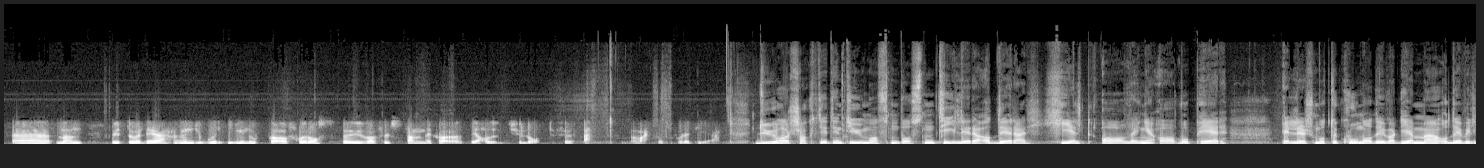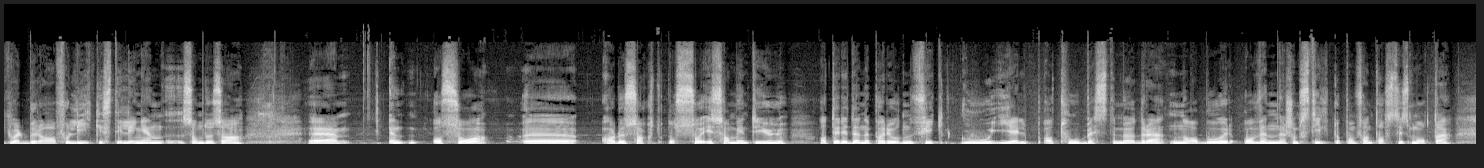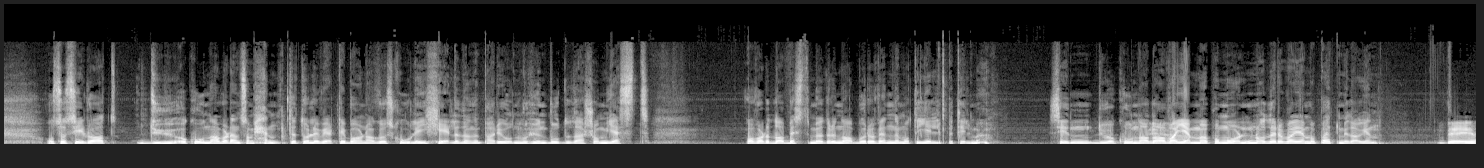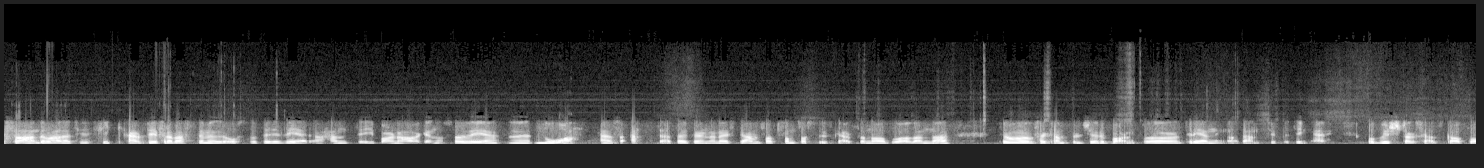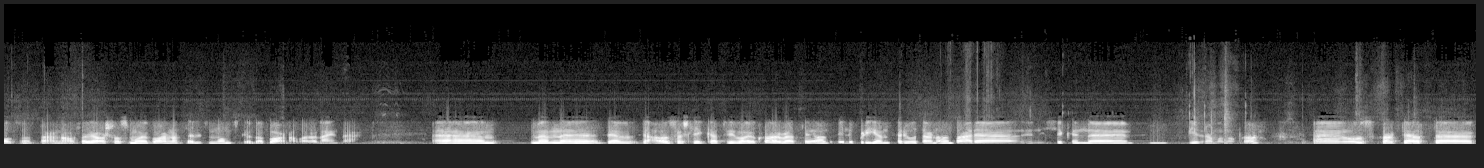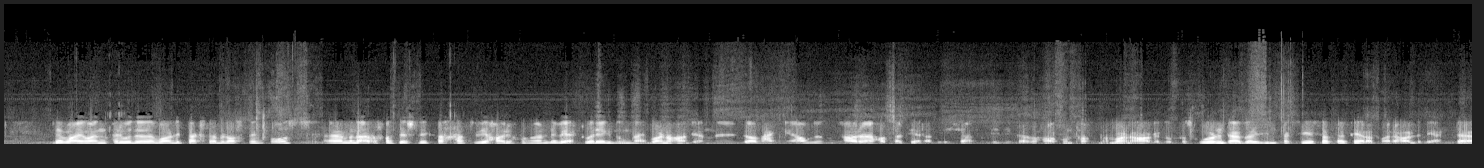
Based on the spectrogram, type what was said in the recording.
Eh, men utover det, hun gjorde ingen oppgaver for oss. for Vi var fullstendig klar over at det hadde hun ikke lov til før etter hun vært hos politiet. Du har sagt i et intervju med Aftenposten tidligere at dere er helt avhengig av au pair. Ellers måtte kona di vært hjemme, og det ville ikke vært bra for likestillingen, som du sa. Eh, og så eh, har du sagt også i samme intervju at dere i denne perioden fikk god hjelp av to bestemødre, naboer og venner som stilte opp på en fantastisk måte. Og så sier du at du og kona var den som hentet og leverte i barnehage og skole i hele denne perioden hvor hun bodde der som gjest. Hva var det da bestemødre, naboer og venner måtte hjelpe til med? Siden du og kona da var hjemme på morgenen og dere var hjemme på ettermiddagen. Det jeg sa, det var at vi fikk hjelp fra bestemødre også til å levere og hente i barnehagen. Og så vi eh, nå, altså etter at jeg har reist hjem, fått fantastisk hjelp fra naboer og venner til å f.eks. kjøre barn på trening og den type ting her. Og bursdagsselskap og alt sånt der. For vi har så små barn at det er litt vanskelig da barna var alene. Men uh, det, det, er også slik at vi var jo klar over at ja, det ville bli en periode der nå der uh, hun ikke kunne bidra med noe. Eh, og så klart det at eh, det var jo en periode det var litt ekstra belastning på oss. Eh, men det er jo faktisk slik da, at vi har jo levert våre egne unger i barnehagen uavhengig av om vi har hatt au pair eller ikke. Vi liker å ha kontakt med barnehagen og på skolen. Det er bare unntaksvis at au pairene våre har levert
